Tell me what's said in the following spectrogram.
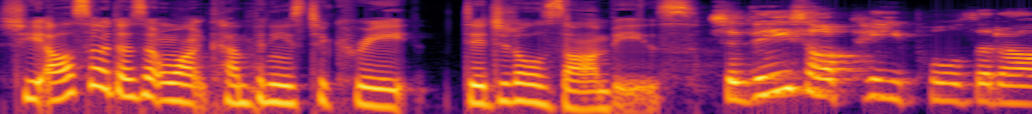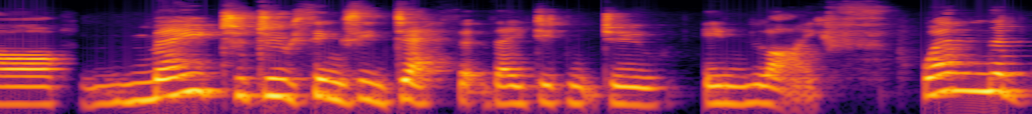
She also doesn't want companies to create digital zombies. So these are people that are made to do things in death that they didn't do in life. When the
